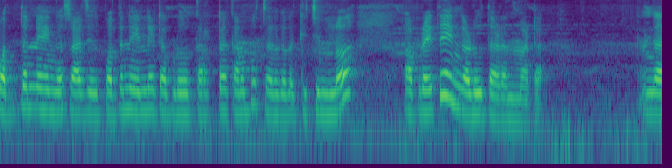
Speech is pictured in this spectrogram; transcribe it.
పొద్దున్నే ఇంకా స్టార్ట్ చేసి పొద్దున్నే వెళ్ళేటప్పుడు కరెక్ట్గా కనపచ్చదు కదా కిచెన్లో అప్పుడైతే ఇంక అడుగుతాడనమాట. ఇంకా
